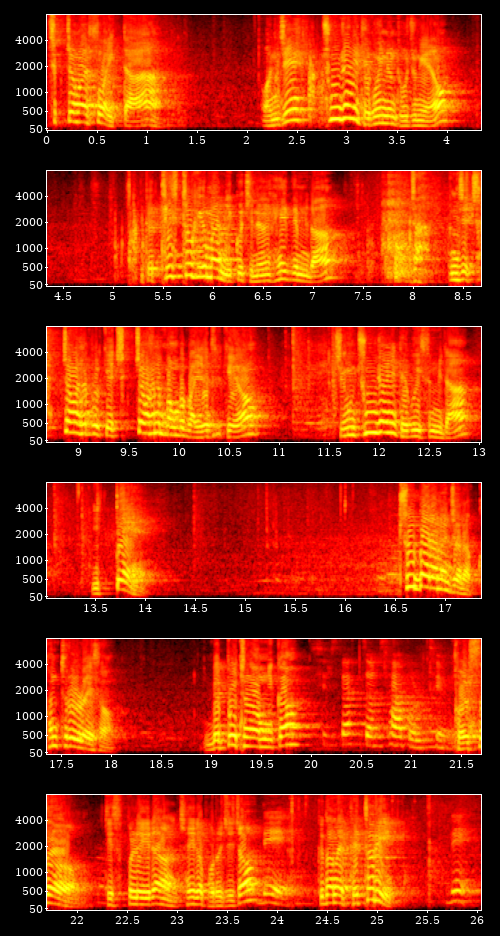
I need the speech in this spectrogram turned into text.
측정할 수가 있다. 언제? 충전이 되고 있는 도중에요. 그러니까 테스터기만 믿고 진행해야 됩니다. 자, 이제 측정을 해볼게요. 측정하는 방법 알려드릴게요. 지금 충전이 되고 있습니다. 이때 출발하는 전압 컨트롤러에서 몇 볼트 나옵니까? 14.4V입니다. 벌써 디스플레이랑 차이가 벌어지죠? 네. 그 다음에 배터리 네.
